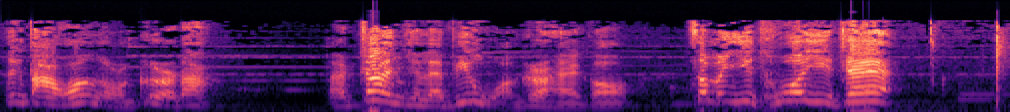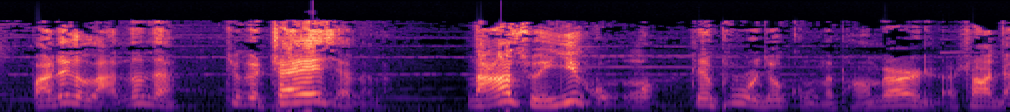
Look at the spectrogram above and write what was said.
那个大黄狗个儿大，啊，站起来比我个儿还高。这么一拖一摘，把这个篮子呢就给摘下来了，拿嘴一拱，这布就拱在旁边去了。上去，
